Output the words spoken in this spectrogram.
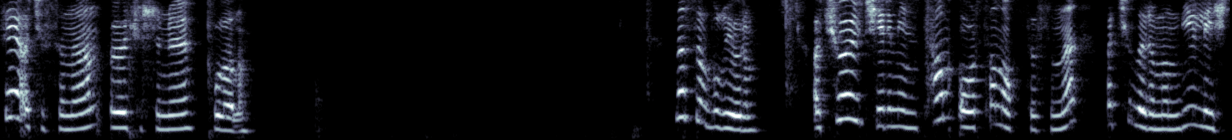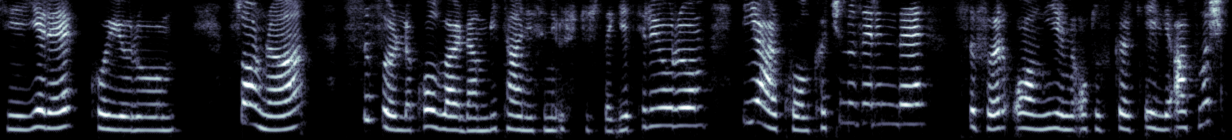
F açısının ölçüsünü bulalım. Nasıl buluyorum? Açı ölçerimin tam orta noktasını açılarımın birleştiği yere koyuyorum. Sonra sıfırla kollardan bir tanesini üst üste getiriyorum. Diğer kol kaçın üzerinde? 0, 10, 20, 30, 40, 50, 60,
